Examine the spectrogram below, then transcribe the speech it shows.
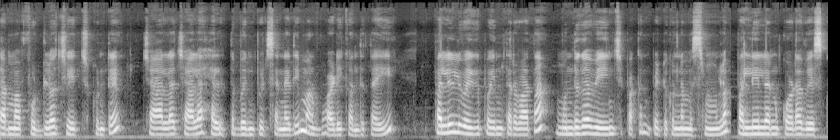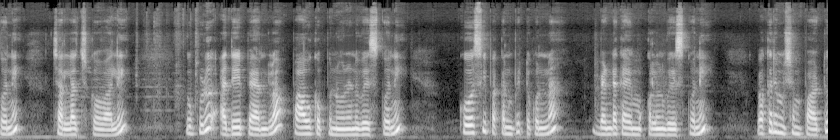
తమ ఫుడ్లో చేర్చుకుంటే చాలా చాలా హెల్త్ బెనిఫిట్స్ అనేది మన బాడీకి అందుతాయి. పల్లీలు వేగిపోయిన తర్వాత ముందుగా వేయించి పక్కన పెట్టుకున్న మిశ్రమంలో పల్లీలను కూడా వేసుకొని చల్లార్చుకోవాలి. ఇప్పుడు అదే ప్యాన్లో పావు కప్పు నూనెను వేసుకొని కోసి పక్కన పెట్టుకున్న బెండకాయ ముక్కలను వేసుకొని ఒక నిమిషం పాటు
